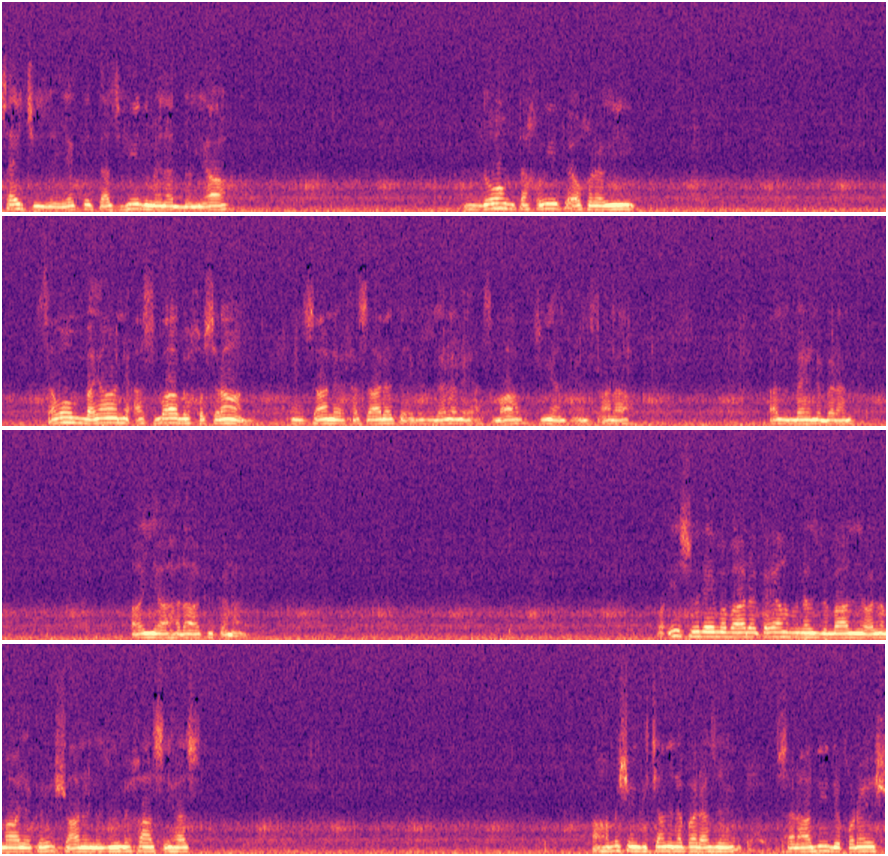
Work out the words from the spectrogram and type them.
سی چیزیں یہ کہ تزہید من الدنیا دوم تخویف اخروی سوم بیان اسباب خسران انسان خسارت ضرر اسباب چیئن انسانہ از بین برند آیا ہلاک کنن و اس سورہ مبارک ہم نزد بعض علماء کے شان نزول خاصی ہست۔ ہمشہ کی چند نفر از سنادید قریش۔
